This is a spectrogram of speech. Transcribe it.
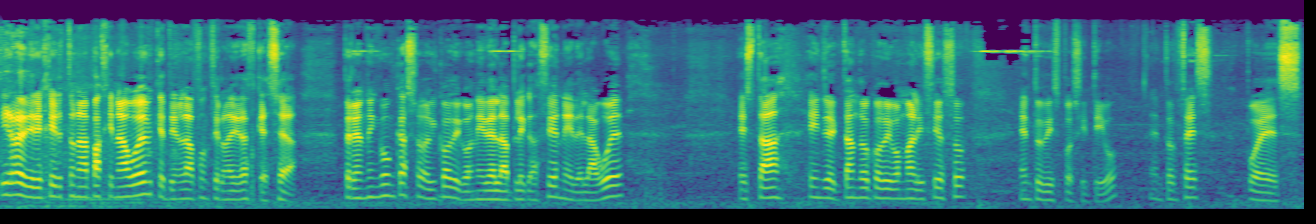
y redirigirte a una página web que tiene la funcionalidad que sea. Pero en ningún caso el código ni de la aplicación ni de la web está inyectando código malicioso en tu dispositivo. Entonces, pues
